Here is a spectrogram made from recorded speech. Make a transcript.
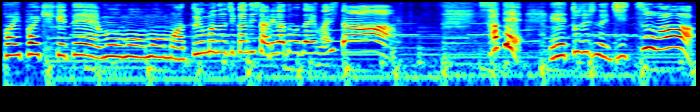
ぱいいっぱい聞けてもうもうもうもうあっという間の時間でした。ありがとうございました。さてえー、っとですね実は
